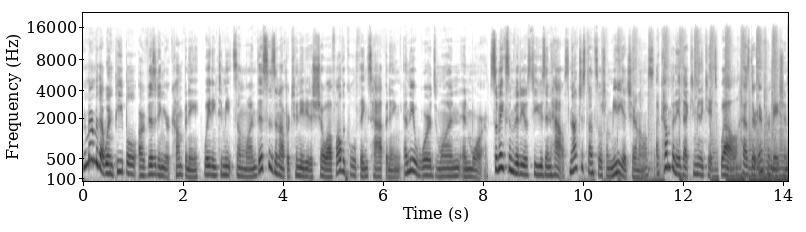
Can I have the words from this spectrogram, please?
Remember that when people are visiting your company, waiting to meet someone, this is an opportunity to show off all the cool things happening and the awards won and more. So make some videos to use in house, not just on social media channels. A company that communicates well has their information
